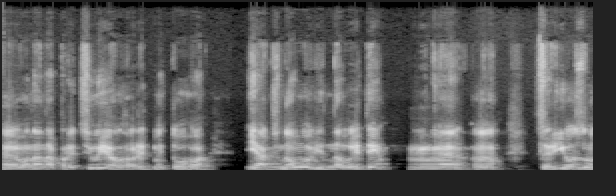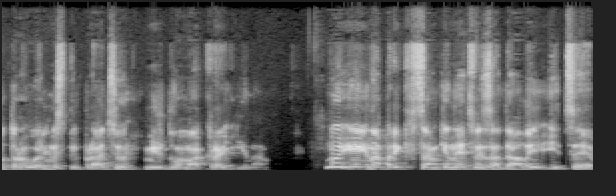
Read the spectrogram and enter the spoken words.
е, вона напрацює алгоритми того, як знову відновити е, е, серйозну торговельну співпрацю між двома країнами. Ну і наприклад, сам кінець ви згадали і це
